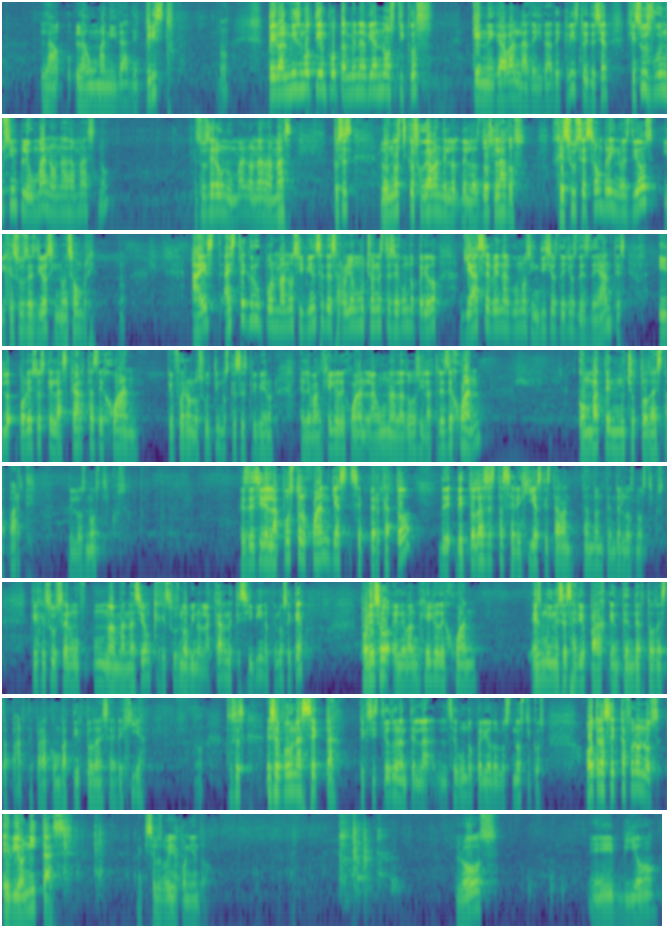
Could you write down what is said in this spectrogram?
la, la humanidad de Cristo. Pero al mismo tiempo también había gnósticos que negaban la deidad de Cristo y decían, Jesús fue un simple humano nada más, ¿no? Jesús era un humano nada más. Entonces, los gnósticos jugaban de, de, los dos lados. Jesús es hombre y no es Dios, y Jesús es Dios y no es hombre. A este, a este grupo, hermanos, si bien se desarrolló mucho en este segundo periodo, ya se ven algunos indicios de ellos desde antes. Y por eso es que las cartas de Juan, que fueron los últimos que se escribieron, el Evangelio de Juan, la 1, la 2 y la 3 de Juan, combaten mucho toda esta parte de los gnósticos. Es decir, el apóstol Juan ya se percató de, todas estas herejías que estaban dando a entender los gnósticos. Que Jesús era un, una emanación, que Jesús no vino en la carne, que sí vino, que no sé qué. Por eso el Evangelio de Juan es muy necesario para entender toda esta parte, para combatir toda esa herejía. Entonces, esa fue una secta que existió durante el segundo periodo, los gnósticos. Otra secta fueron los ebionitas. Aquí se los voy a ir poniendo. Los Ebionitas.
